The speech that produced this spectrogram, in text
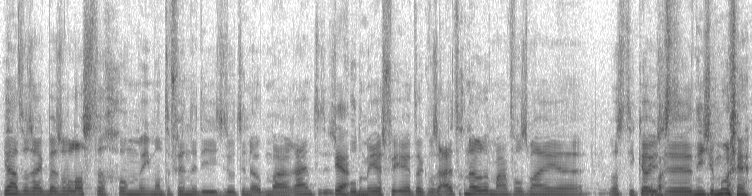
ja, het was eigenlijk best wel lastig om iemand te vinden die iets doet in de openbare ruimte. Dus Ja. ik voelde me eerst vereerd dat ik was uitgenodigd, maar volgens mij eh, was die keuze Was- niet zo moeilijk.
